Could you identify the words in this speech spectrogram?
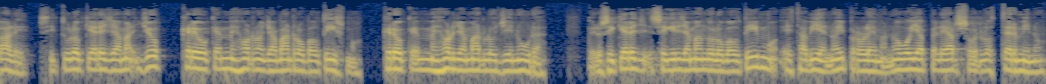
Vale, si tú lo quieres llamar, yo creo que es mejor no llamarlo bautismo, creo que es mejor llamarlo llenura, pero si quieres seguir llamándolo bautismo, está bien, no hay problema, no voy a pelear sobre los términos.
